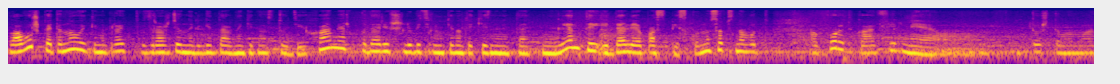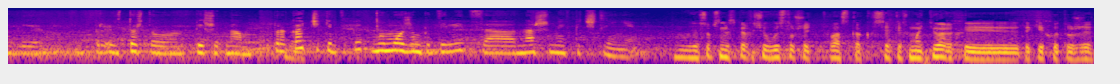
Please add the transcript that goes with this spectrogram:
«Ловушка» — это новый кинопроект возрожденной легендарной киностудии «Хаммер», подаривший любителям кино такие знаменитые ленты и далее по списку. Ну, собственно, вот а коротко о фильме то, что мы могли то, что пишут нам прокатчики, теперь мы можем поделиться нашими впечатлениями. Ну, я, собственно, теперь хочу выслушать вас, как всяких матерых и таких вот уже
